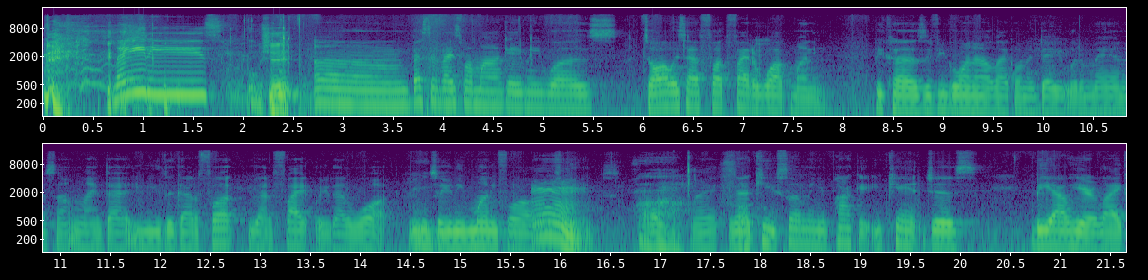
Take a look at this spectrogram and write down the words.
Ladies, Oh shit. um, best advice my mom gave me was to always have fuck, fight, or walk money. Because if you're going out like on a date with a man or something like that, you either gotta fuck, you gotta fight, or you gotta walk. Mm. So you need money for all those Mm. things. Wow. Right? You gotta keep something in your pocket. You can't just be out here like,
